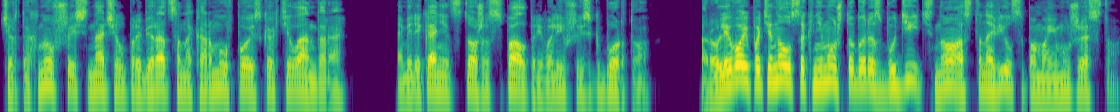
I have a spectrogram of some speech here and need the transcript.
Чертыхнувшись, начал пробираться на корму в поисках Тиландера. Американец тоже спал, привалившись к борту. Рулевой потянулся к нему, чтобы разбудить, но остановился по моему жесту.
